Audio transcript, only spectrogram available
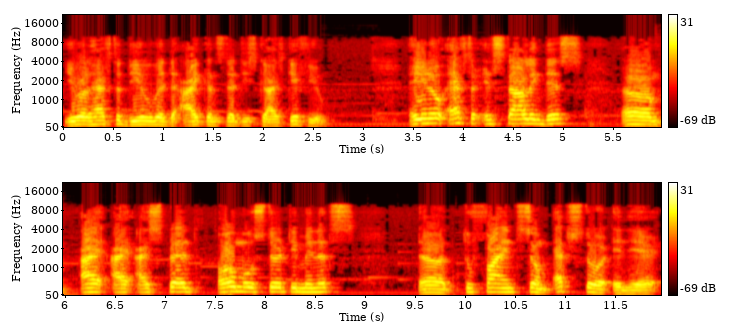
You will have to deal with the icons that these guys give you. And you know after installing this um, I, I, I spent almost 30 minutes uh, to find some app store in here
